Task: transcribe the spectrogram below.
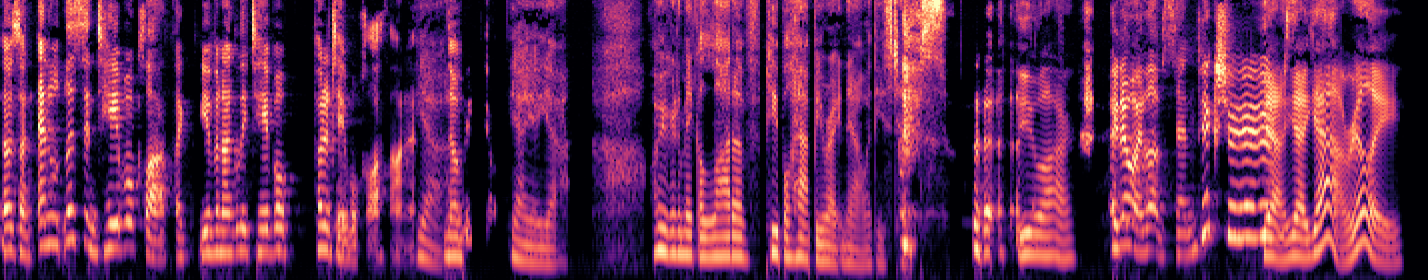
That was fun. And listen, tablecloth. Like you have an ugly table, put a tablecloth on it. Yeah. No big deal. Yeah, yeah, yeah. Oh, you're going to make a lot of people happy right now with these tips. you are. I know. I love send pictures. Yeah, yeah, yeah. Really.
